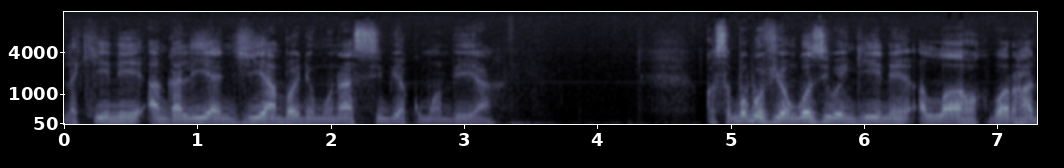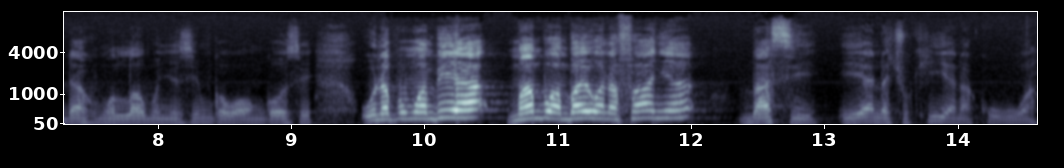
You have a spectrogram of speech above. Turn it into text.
Lakini angalia njia ambayo ni munasibu ya kumwambia kwa sababu viongozi wengine allahu akbar hadahumullahu mwenyezimngu awaongoze. Unapomwambia mambo ambayo wanafanya basi yeye anachukia na kuua.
